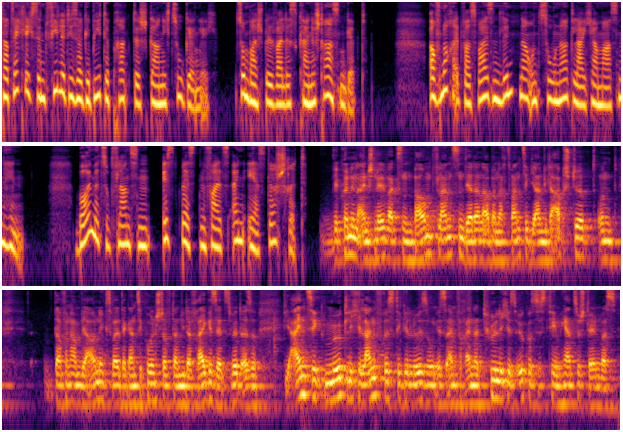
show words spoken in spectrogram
Tatsächlich sind viele dieser Gebiete praktisch gar nicht zugänglich, zum Beispiel weil es keine Straßen gibt. Auf noch etwas weisen Lindner und Zona gleichermaßen hin. Bäume zu pflanzen ist bestenfalls ein erster Schritt wir können einen schnell wachsenden Baum pflanzen, der dann aber nach 20 Jahren wieder abstirbt und davon haben wir auch nichts, weil der ganze Kohlenstoff dann wieder freigesetzt wird. Also die einzig mögliche langfristige Lösung ist einfach ein natürliches Ökosystem herzustellen, was,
